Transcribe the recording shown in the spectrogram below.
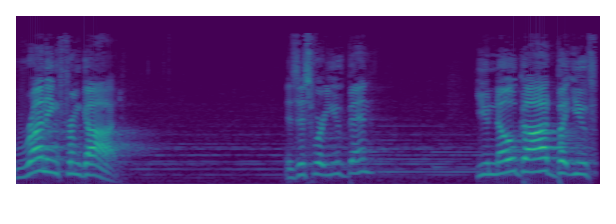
running from God. Is this where you've been? You know God, but you've,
